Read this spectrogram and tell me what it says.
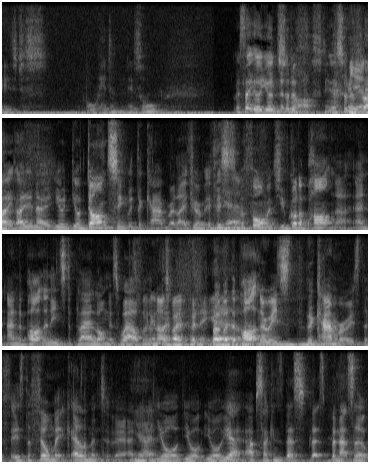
is just all hidden. It's all It's like you're, you're in the sort of past, you you're know. sort of Yeah. like I don't know you're, you're dancing with the camera. Like if you're if this is a performance, you've got a partner, and, and the partner needs to play along as well. That's a really the- nice way of putting it, But, yeah. but the partner is the camera is the is the filmic element of it, and, Yeah. and you're you're you're yeah absolutely. That's that's but that's a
